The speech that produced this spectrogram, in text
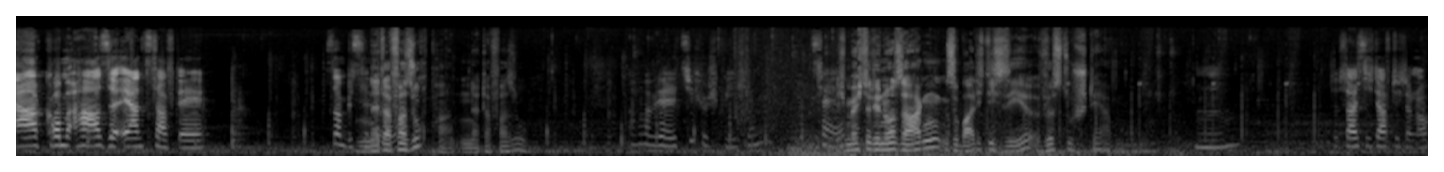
Ah, komm, Hase, ernsthaft, ey. So ein bisschen. Netter doof. Versuch, Pan. Ein netter Versuch. Machen wir wieder die Psychospielchen. Zäh. Ich möchte dir nur sagen, sobald ich dich sehe, wirst du sterben. Das heißt, ich darf dich dann auch.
